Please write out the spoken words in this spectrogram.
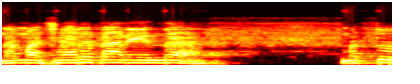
ನಮ್ಮ ಶಹರ ಮತ್ತು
